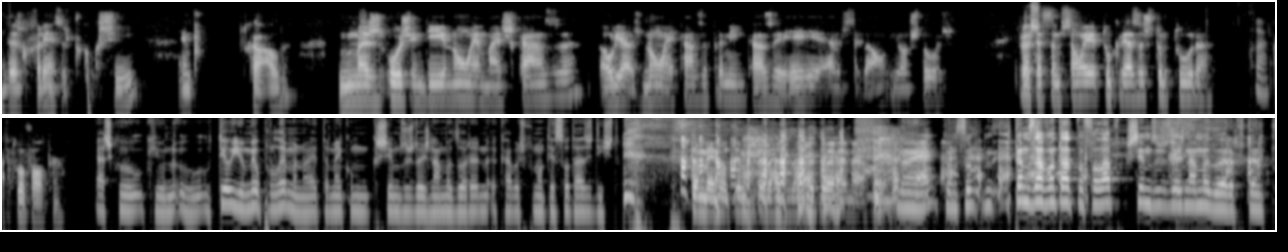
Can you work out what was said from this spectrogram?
das referências, porque eu cresci em Portugal, mas hoje em dia não é mais casa, aliás, não é casa para mim, casa é Amsterdão e onde estou hoje. Portanto, essa noção é tu crias a estrutura claro. à tua volta. Acho que, o, que o, o, teu e o meu problema, não é? Também como crescemos os dois na Amadora, acabas por não ter saudades disto. Também não temos saudades na Amadora, não. Não é? So, estamos à vontade para falar porque crescemos os dois na Amadora, portanto,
